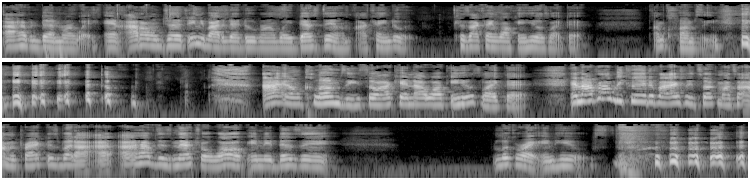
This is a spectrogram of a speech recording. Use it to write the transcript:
I haven't done runway. And I don't judge anybody that do runway. That's them. I can't do it. Because I can't walk in heels like that. I'm clumsy. I am clumsy, so I cannot walk in heels like that. And I probably could if I actually took my time and practice, but I, I, I have this natural walk and it doesn't look right in heels.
